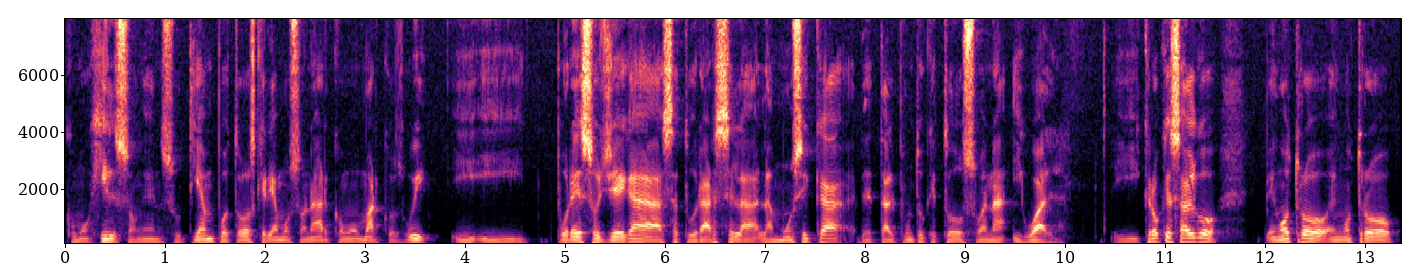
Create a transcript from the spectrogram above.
como Hilson en su tiempo, todos queríamos sonar como Marcos Witt. Y, por eso llega a saturarse la, la música de tal punto que todo suena igual. Y creo que es algo en otro, en otro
